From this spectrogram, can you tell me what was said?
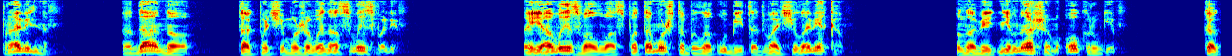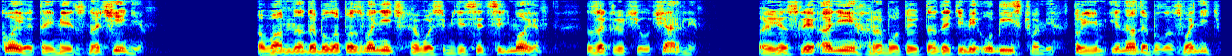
правильно?» «Да, но...» «Так почему же вы нас вызвали?» «Я вызвал вас, потому что было убито два человека». «Но ведь не в нашем округе. Какое это имеет значение?» «Вам надо было позвонить в 87-е», — заключил Чарли. «Если они работают над этими убийствами, то им и надо было звонить».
